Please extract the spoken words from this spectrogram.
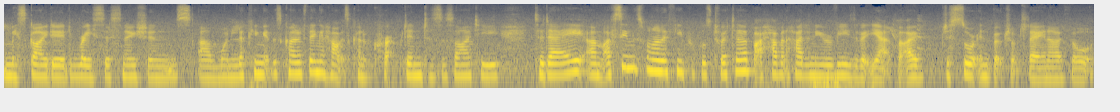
misguided racist notions um, when looking at this kind of thing and how it's kind of crept into society today. Um, I've seen this one on a few people's Twitter but I haven't had any reviews of it yet but I just saw it in the bookshop today and I thought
